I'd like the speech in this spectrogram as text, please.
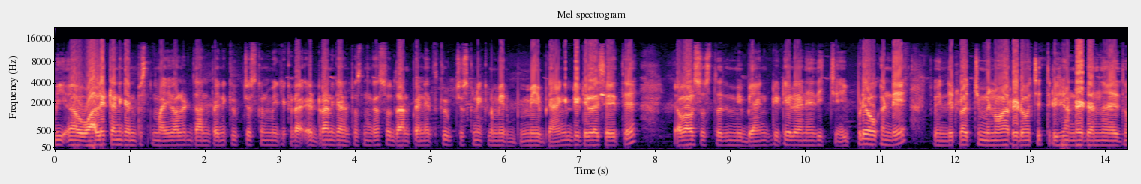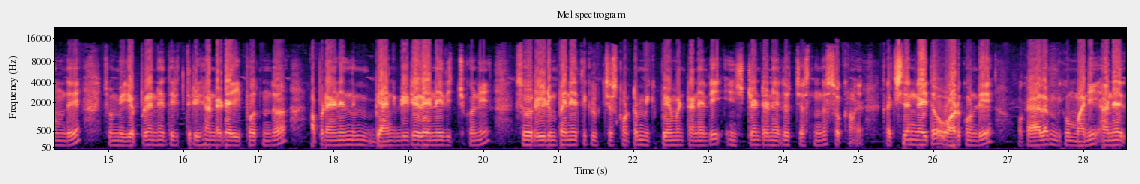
మీ వాలెట్ అని కనిపిస్తుంది. మై వాలెట్ దానిపైన క్లిక్ చేసుకుని మీకు ఇక్కడ ఎడ్రా అని కనిపిస్తుంది కదా. సో దానిపైన అయితే క్లిక్ చేసుకుని ఇక్కడ మీరు మీ బ్యాంక్ డీటెయిల్స్ అయితే ఇవ్వాల్సి వస్తుంది. మీ బ్యాంక్ డీటెయిల్ అనేది ఇచ్చి ఇప్పుడే ఒకండి సో ఇందులో వచ్చి మినిమం రీడమ్ వచ్చి త్రీ హండ్రెడ్ అనేది ఉంది. సో మీకు ఎప్పుడైతే త్రీ హండ్రెడ్ అయిపోతుందో అప్పుడైనది అనేది బ్యాంక్ డీటెయిల్ అనేది ఇచ్చుకొని సో రీడింగ్ పైన అయితే క్లిక్ చేసుకుంటే మీకు పేమెంట్ అనేది ఇన్స్టెంట్ అనేది వచ్చేస్తుంది. సో ఖచ్చితంగా అయితే వాడుకోండి. ఒకవేళ మీకు మనీ అనేది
